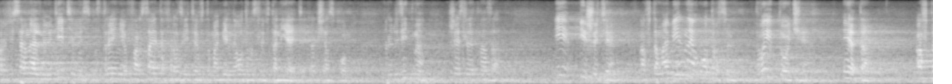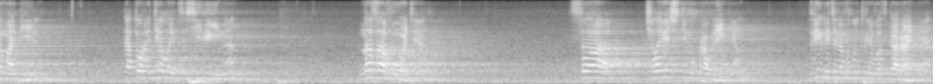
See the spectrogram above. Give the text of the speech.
профессиональную деятельность построения форсайтов развития автомобильной отрасли в Тольятти, как сейчас помню, приблизительно 6 лет назад. И пишите «автомобильная отрасль, двоеточие». Это автомобиль, который делается серийно, на заводе, с человеческим управлением, двигателем внутреннего сгорания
